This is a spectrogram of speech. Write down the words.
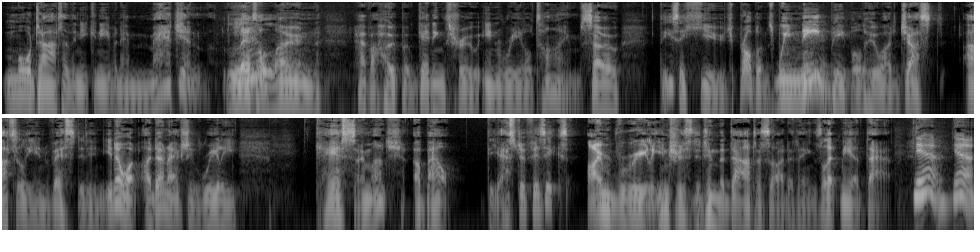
more data than you can even imagine, let Yeah. alone have a hope of getting through in real time. So these are huge problems. We hmm. need people who are just utterly invested in, you know what, I don't actually really care so much about the astrophysics. I'm really interested in the data side of things. Let me at that. Yeah, yeah.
